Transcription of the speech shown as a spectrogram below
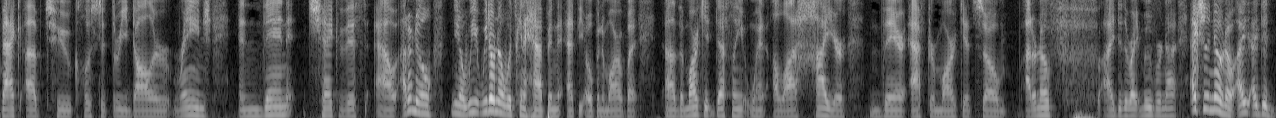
back up to close to three dollar range. And then check this out. I don't know you know we, we don't know what's gonna happen at the open tomorrow but uh, the market definitely went a lot higher there after market. So I don't know if I did the right move or not. Actually, no, no, I, I did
